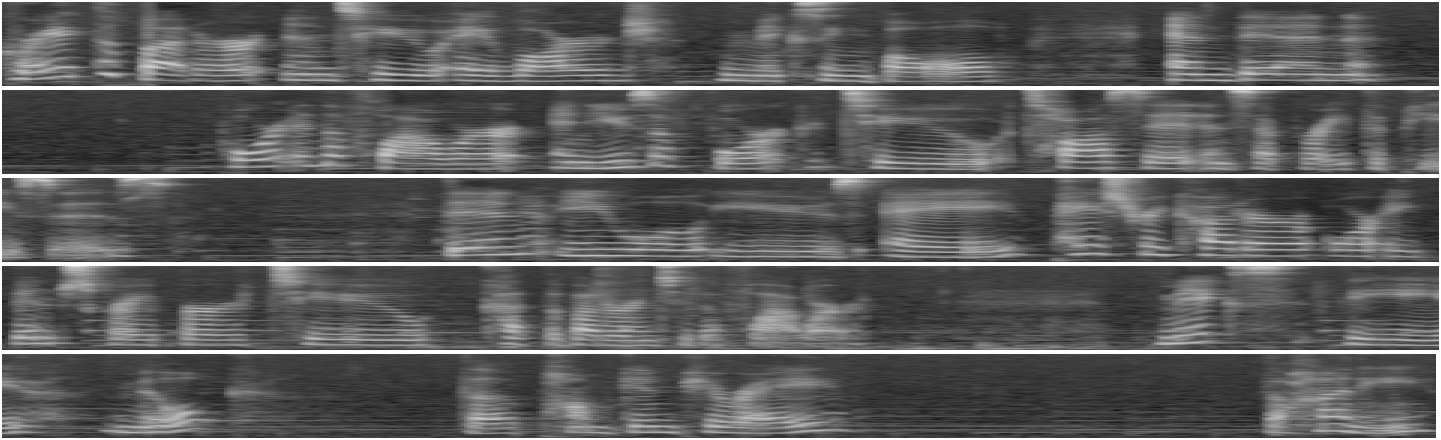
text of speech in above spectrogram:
Grate the butter into a large mixing bowl and then pour in the flour and use a fork to toss it and separate the pieces. Then you will use a pastry cutter or a bench scraper to cut the butter into the flour. Mix the milk, the pumpkin puree, the honey,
